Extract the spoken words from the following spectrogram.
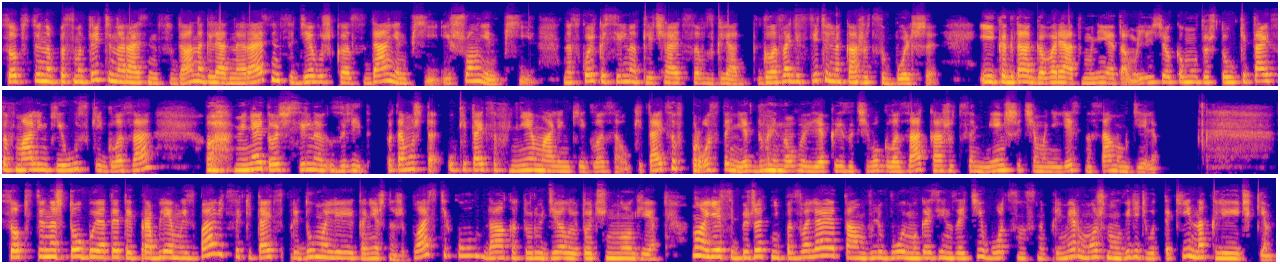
Собственно, посмотрите на разницу, да, наглядная разница, девушка с даньянпи и шонгянпи, насколько сильно отличается взгляд. Глаза действительно кажутся больше. И когда говорят мне там или еще кому-то, что у китайцев маленькие узкие глаза, меня это очень сильно злит, потому что у китайцев не маленькие глаза, у китайцев просто нет двойного века, из-за чего глаза кажутся меньше, чем они есть на самом деле. Собственно, чтобы от этой проблемы избавиться, китайцы придумали, конечно же, пластику, да, которую делают очень многие. Ну а если бюджет не позволяет, там в любой магазин зайти, Watsons, например, можно увидеть вот такие наклеечки.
